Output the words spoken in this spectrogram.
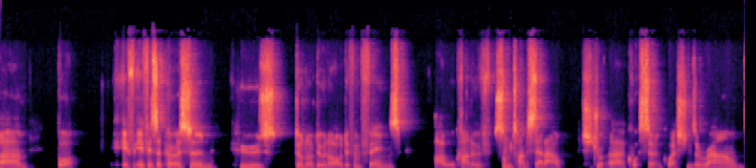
Um, but if if it's a person who's done doing a lot of different things, I will kind of sometimes set out uh, qu- certain questions around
